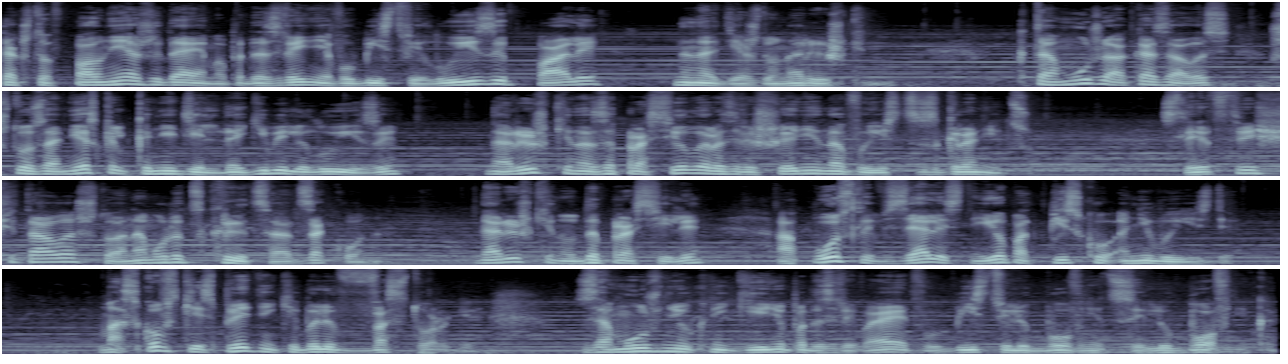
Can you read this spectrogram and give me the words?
Так что вполне ожидаемо подозрения в убийстве Луизы пали на Надежду Нарышкину. К тому же оказалось, что за несколько недель до гибели Луизы Нарышкина запросила разрешение на выезд за границу. Следствие считало, что она может скрыться от закона. Нарышкину допросили, а после взяли с нее подписку о невыезде. Московские сплетники были в восторге. Замужнюю княгиню подозревает в убийстве любовницы любовника.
